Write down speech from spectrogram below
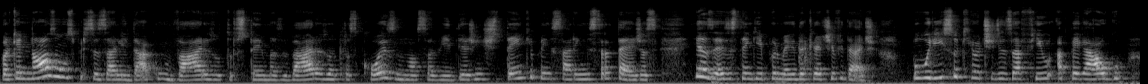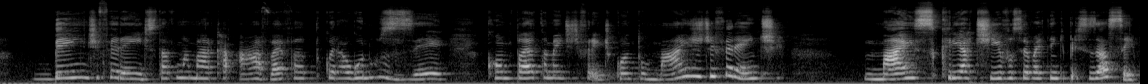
Porque nós vamos precisar lidar com vários outros temas, várias outras coisas na nossa vida e a gente tem que pensar em estratégias e às vezes tem que ir por meio da criatividade. Por isso que eu te desafio a pegar algo bem diferente. Estava uma marca A, vai procurar algo no Z, completamente diferente. Quanto mais diferente, mais criativo você vai ter que precisar ser.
